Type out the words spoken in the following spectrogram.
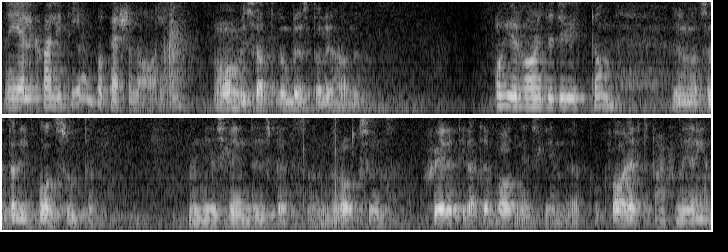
när det gäller kvaliteten på personalen? Ja, vi satte de bästa vi hade. Och hur valde du ut dem? Genom att sätta dit våldsroten. Med Nils Linder i spetsen. Det var också skälet till att jag bad Nils Linder att gå kvar efter pensioneringen.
